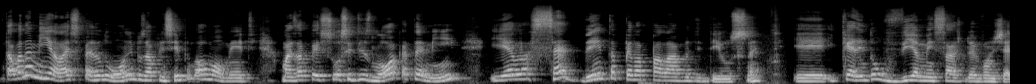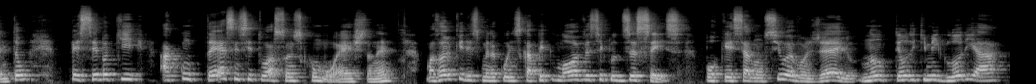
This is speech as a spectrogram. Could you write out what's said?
Estava na minha lá esperando o ônibus a princípio normalmente, mas a pessoa se desloca até mim e ela sedenta pela palavra de Deus, né? E, e querendo ouvir a mensagem do evangelho. Então, perceba que acontecem situações como esta, né? Mas olha o que diz 1 Coríntios capítulo 9, versículo 16. Porque se anuncio o evangelho, não tenho de que me gloriar,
